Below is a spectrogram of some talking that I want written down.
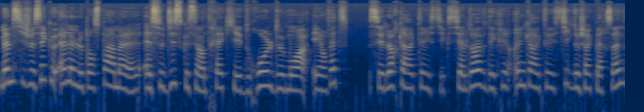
Même si je sais que elle, elle le pense pas à mal. Elles, elles se disent que c'est un trait qui est drôle de moi. Et en fait, c'est leur caractéristique. Si elles doivent décrire une caractéristique de chaque personne,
